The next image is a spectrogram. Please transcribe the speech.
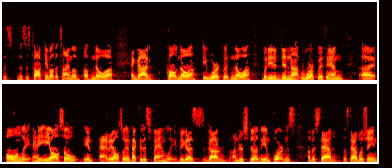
this is talking about the time of, of Noah, and God called Noah. He worked with Noah, but he did not work with him uh, only. And he also it also impacted his family because God understood the importance of establishing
